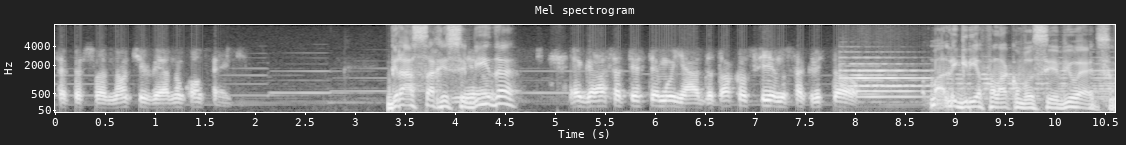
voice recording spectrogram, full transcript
se a pessoa não tiver, não consegue. Graça recebida, É graça testemunhada. Toca o sino, sacristão. uma alegria falar com você, viu, Edson?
